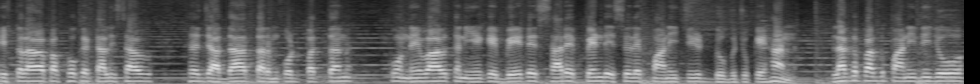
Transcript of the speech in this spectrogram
ਇਸ ਤੋਂ ਇਲਾਵਾ ਪੱਖੋ ਕੇ ਟਾਲੀ ਸਾਹਿਬ, ਸ਼ਹਜ਼ਾਦਾ ਧਰਮਕੋਟ ਪੱਤਨ ਕੋਨੇਵਾਲ ਕਨੀਏ ਕੇ ਬੇਟੇ ਸਾਰੇ ਪਿੰਡ ਇਸ ਵੇਲੇ ਪਾਣੀ 'ਚ ਡੁੱਬ ਚੁੱਕੇ ਹਨ। ਲਗਭਗ ਪਾਣੀ ਦੀ ਜੋ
